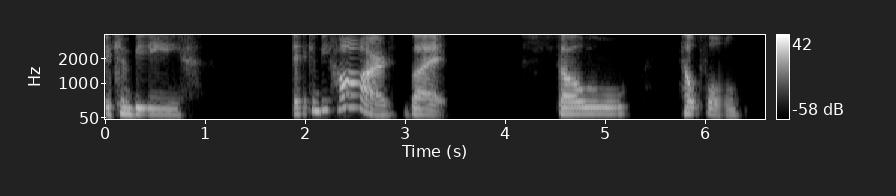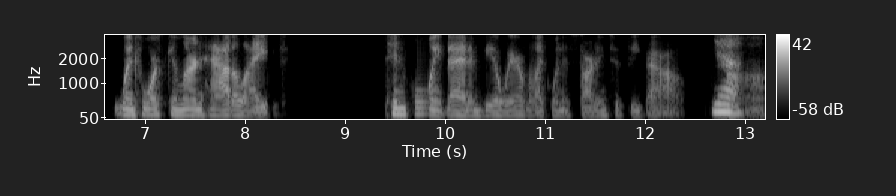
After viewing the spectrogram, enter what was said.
it can be it can be hard but so helpful when fours can learn how to like pinpoint that and be aware of like when it's starting to seep out yeah uh,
